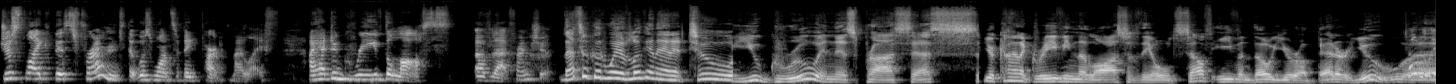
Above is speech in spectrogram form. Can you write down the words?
just like this friend that was once a big part of my life. I had to grieve the loss of that friendship. That's a good way of looking at it too. You grew in this process. You're kind of grieving the loss of the old self, even though you're a better you Totally.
